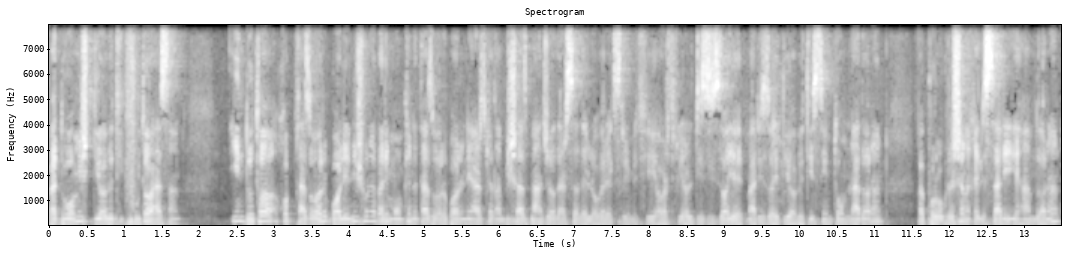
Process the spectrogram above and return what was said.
و دومیش diabetic foot ا هستن. این دوتا خب تظاهر بالینیشونه ولی ممکنه تظاهر بالینی عرض کردم بیش از 50 درصد lower extremity arterial disease ای مریضای دیابتی symptom ندارن و progression خیلی سریعی هم دارن.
